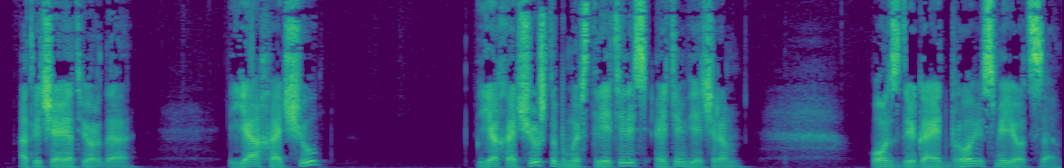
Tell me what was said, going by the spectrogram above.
— отвечаю я твердо. «Я хочу...» «Я хочу, чтобы мы встретились этим вечером». Он сдвигает брови, смеется.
